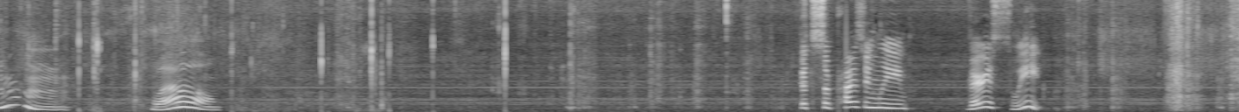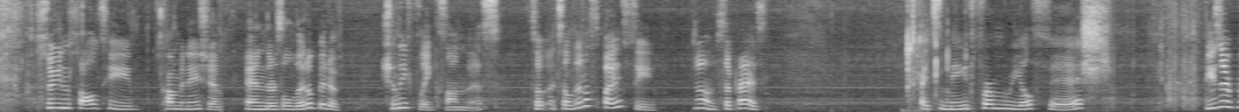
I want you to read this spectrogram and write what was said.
Mmm. Wow. It's surprisingly very sweet. Sweet and salty combination. And there's a little bit of chili flakes on this. So it's a little spicy. Oh, I'm surprised. It's made from real fish. These are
